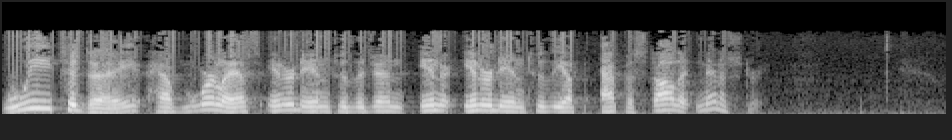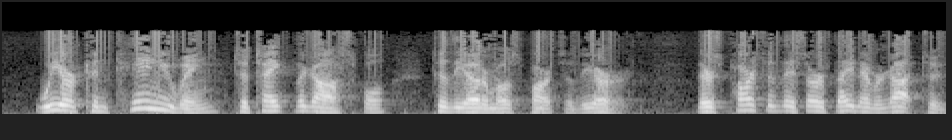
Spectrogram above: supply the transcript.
We today have more or less entered into the entered into the apostolic ministry we are continuing to take the gospel to the uttermost parts of the earth. There's parts of this earth they never got to.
